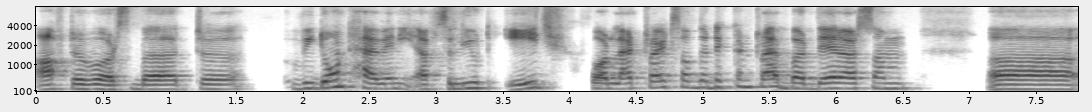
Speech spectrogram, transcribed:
afterwards, but uh, we don't have any absolute age for laterites of the Deccan Trap, but there are some uh,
